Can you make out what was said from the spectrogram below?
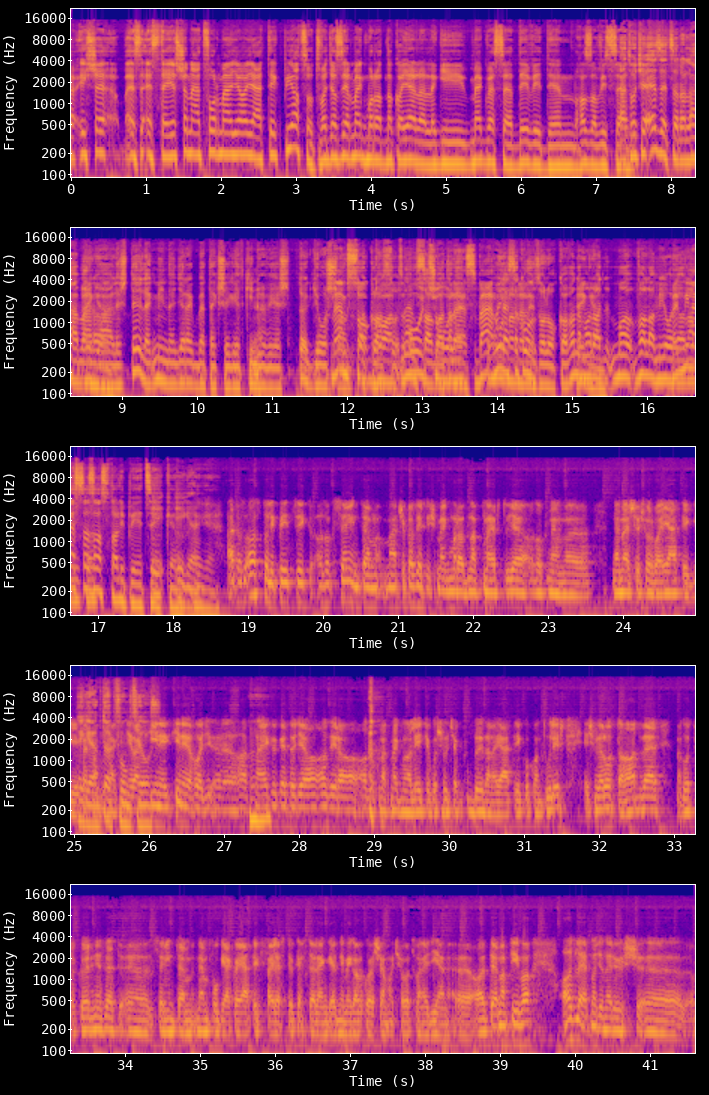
És ez, ez teljesen átformálja a játékpiacot? Vagy azért megmaradnak a jelenlegi megveszett DVD-n, hazaviszed? Hát hogyha ez egyszer a lábára Igen. áll, és tényleg minden gyerek betegségét kinövi, és tök gyorsan nem szaggat, nem olcsó szaggat, lesz, Mi lesz a konzolokkal? Van marad, ma, valami olyan, Meg mi lesz amikor... az asztali PC-kkel? Igen. Igen. Hát az asztali PC-k azok szerintem már csak azért is megmaradnak, mert ugye azok nem nem elsősorban játékgépek. Igen, több funkciós. Kinél, kinél, hogy használják hmm. őket, ugye azért azoknak megvan a létjogosultság bőven a játékokon túl is, és mivel ott a hardware, meg ott a környezet, szerintem nem fogják a játékfejlesztők ezt elengedni, még akkor sem, hogyha ott van egy ilyen alternatíva. Az lehet nagyon erős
